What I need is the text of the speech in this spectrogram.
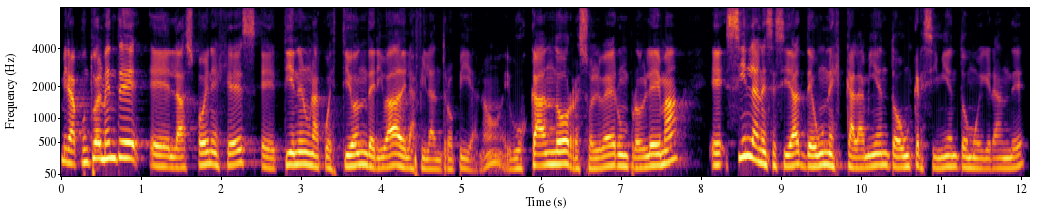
mira, puntualmente eh, las ONGs eh, tienen una cuestión derivada de la filantropía, ¿no? Y buscando resolver un problema sin la necesidad de un escalamiento o un crecimiento muy grande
